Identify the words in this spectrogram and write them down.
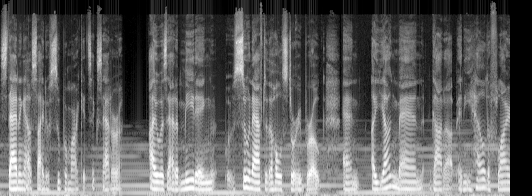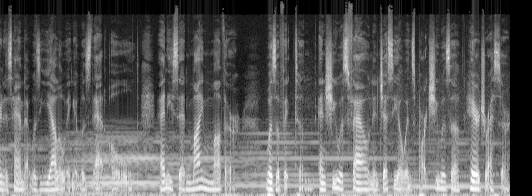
standing outside of supermarkets, etc. I was at a meeting soon after the whole story broke, and a young man got up and he held a flyer in his hand that was yellowing. It was that old. And he said, My mother was a victim, and she was found in Jesse Owens Park. She was a hairdresser,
